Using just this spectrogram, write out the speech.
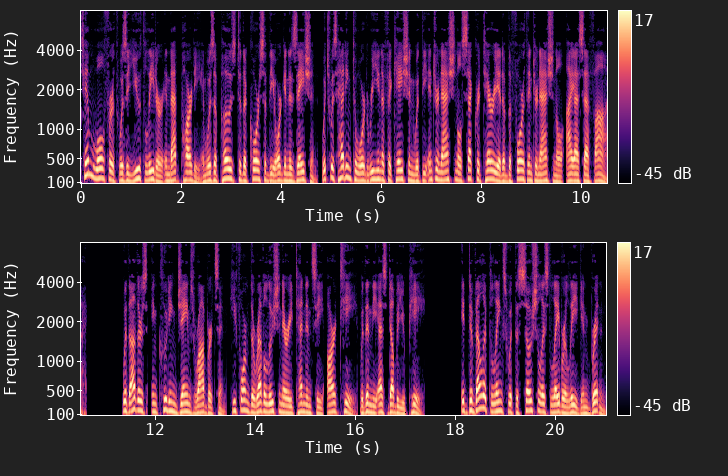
Tim Wohlforth was a youth leader in that party and was opposed to the course of the organization, which was heading toward reunification with the International Secretariat of the Fourth International (ISFI). With others, including James Robertson, he formed the Revolutionary Tendency (RT) within the SWP. It developed links with the Socialist Labour League in Britain,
